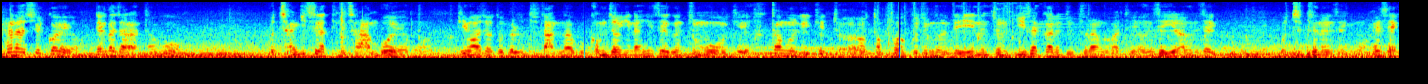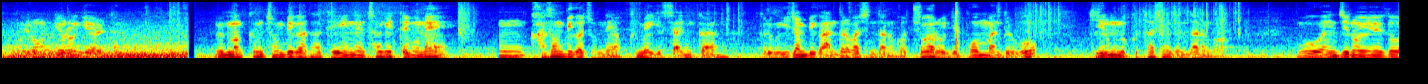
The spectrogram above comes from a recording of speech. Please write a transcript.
편하실 거예요. 때가 잘 안 타고 뭐 장기스 같은 게 잘 안 보여요. 뭐 비 맞아도 별로 티도 안 나고 검정이나 흰색은 좀 뭐 이렇게 흙탕물이 이렇게 쭉 덮어갖고 좀 그런데 얘는 좀 이 색깔은 좀 덜한 것 같아요. 은색이랑 은색, 뭐 짙은 은색, 뭐 회색, 뭐 이런 이런 계열들. 웬만큼 정비가 다 돼 있는 차기 때문에 음, 가성비가 좋네요. 금액이 싸니까. 그리고 이전비가 안 들어가신다는 거. 추가로 이제 보험만 들고 기름 넣고 타시면 된다는 거. 뭐 엔진 오일도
